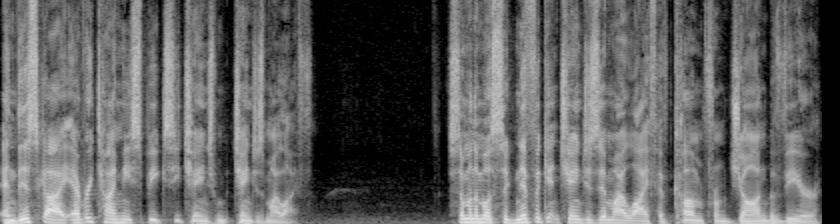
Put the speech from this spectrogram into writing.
And this guy, every time he speaks, he change, changes my life. Some of the most significant changes in my life have come from John Bevere.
